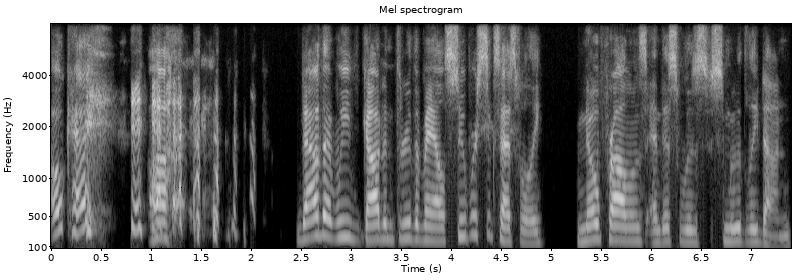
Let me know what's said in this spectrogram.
Okay. Uh, now that we've gotten through the mail super successfully, no problems, and this was smoothly done,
